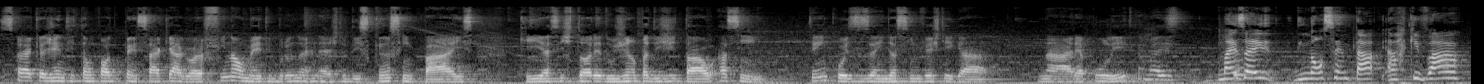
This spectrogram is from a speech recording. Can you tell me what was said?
Será que a gente então pode pensar que agora finalmente Bruno Ernesto descansa em paz, que essa história do Jampa Digital, assim, tem coisas ainda a se investigar na área política, mas mas aí inocentar, arquivar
